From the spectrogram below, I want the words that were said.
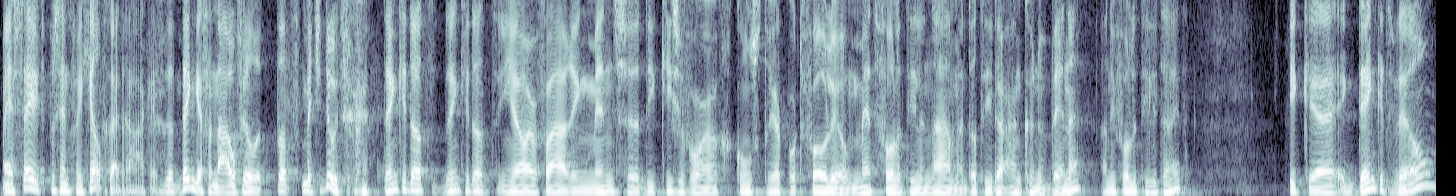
Maar ja, 70% van je geld kwijtraken. Dat denk je van nou hoeveel dat, dat met je doet. Denk je, dat, denk je dat in jouw ervaring mensen die kiezen voor een geconcentreerd portfolio met volatiele namen, dat die daaraan kunnen wennen, aan die volatiliteit? Ik, eh, ik denk het wel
